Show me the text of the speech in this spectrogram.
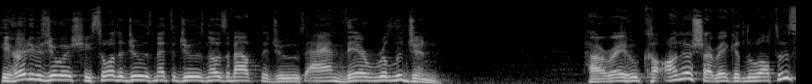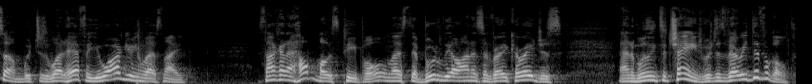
He heard he was Jewish, he saw the Jews, met the Jews, knows about the Jews and their religion. Which is what of you arguing last night. It's not going to help most people unless they're brutally honest and very courageous and willing to change, which is very difficult.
